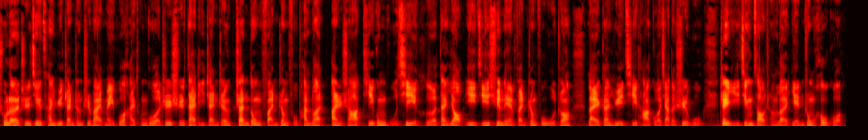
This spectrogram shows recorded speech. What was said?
除了直接参与战争之外，美国还通过支持代理战争、煽动反政府叛乱、暗杀、提供武器和弹药以及训练反政府武装来干预其他国家的事务，这已经造成了严重后果。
